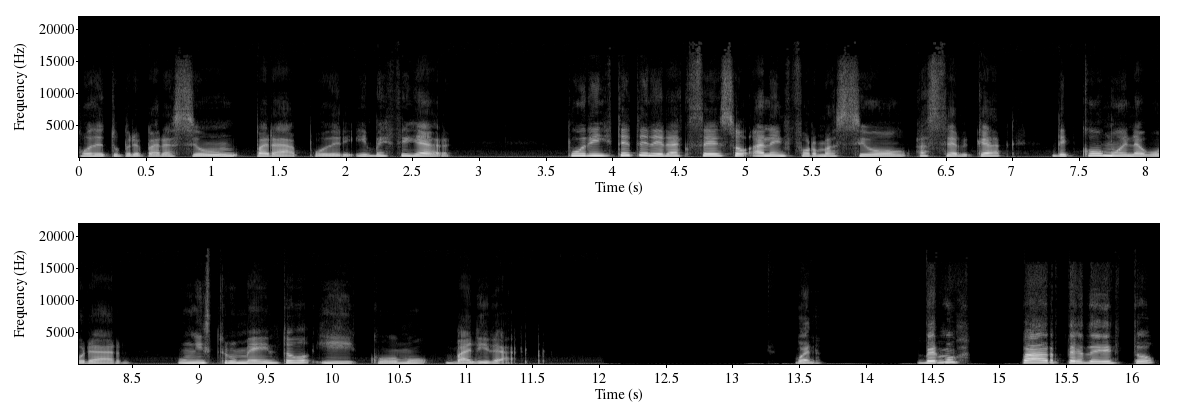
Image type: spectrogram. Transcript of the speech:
o de tu preparación para poder investigar pudiste tener acceso a la información acerca de cómo elaborar un instrumento y cómo validarlo? Bueno, vemos parte de esto,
